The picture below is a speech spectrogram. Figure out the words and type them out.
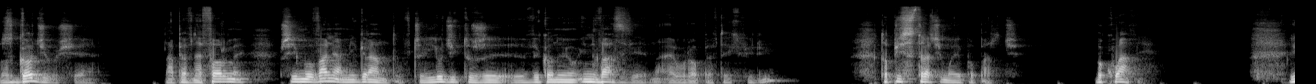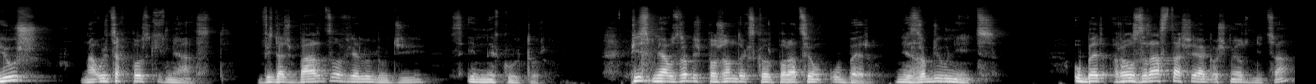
zgodził się na pewne formy przyjmowania migrantów, czyli ludzi, którzy wykonują inwazję na Europę w tej chwili, to PiS straci moje poparcie, bo kłamie. Już na ulicach polskich miast widać bardzo wielu ludzi z innych kultur. PiS miał zrobić porządek z korporacją Uber. Nie zrobił nic. Uber rozrasta się jak ośmiornica,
